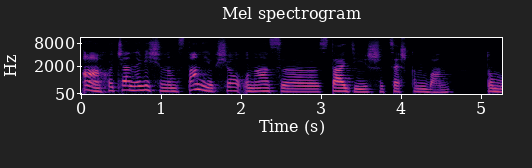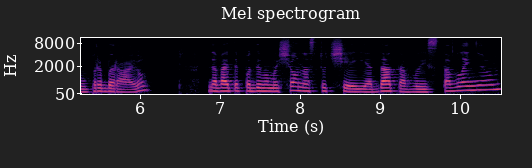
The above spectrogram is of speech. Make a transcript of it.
А, хоча навіщо нам стан, якщо у нас е, стадії ж це ж канбан. Тому прибираю. Давайте подивимося, що у нас тут ще є. Дата виставлення.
